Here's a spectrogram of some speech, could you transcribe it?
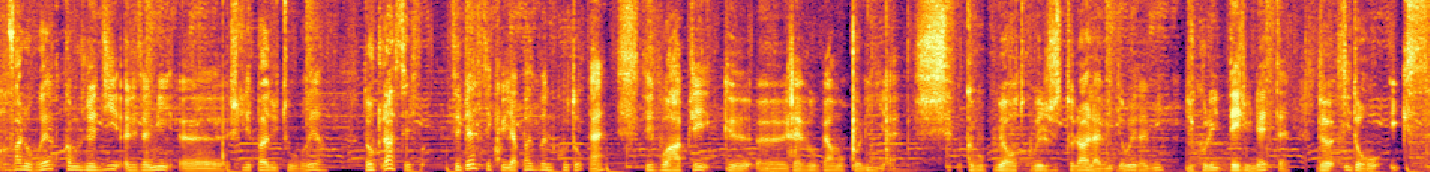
on va l'ouvrir. Comme je l'ai dit, les amis, euh, je ne l'ai pas du tout ouvert. Donc là, c'est bien, c'est qu'il n'y a pas de bon couteau. Hein. Et vous rappeler que euh, j'avais ouvert mon colis, euh, que vous pouvez retrouver juste là, la vidéo, les amis, du colis des lunettes de Hydro X.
